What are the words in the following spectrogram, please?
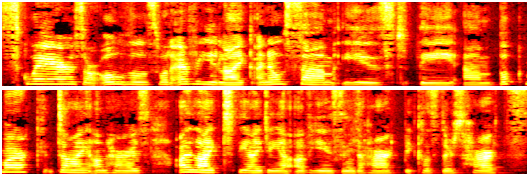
squares or ovals, whatever you like, I know Sam used the um, bookmark die on hers. I liked the idea of using the heart because there's hearts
